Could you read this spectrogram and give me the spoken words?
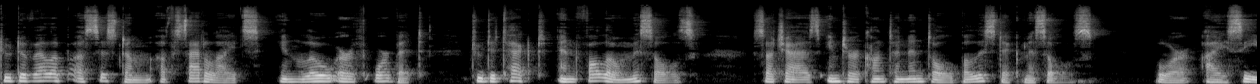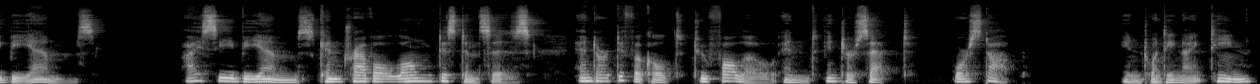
to develop a system of satellites in low Earth orbit to detect and follow missiles, such as intercontinental ballistic missiles, or ICBMs. ICBMs can travel long distances and are difficult to follow and intercept or stop. In 2019,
